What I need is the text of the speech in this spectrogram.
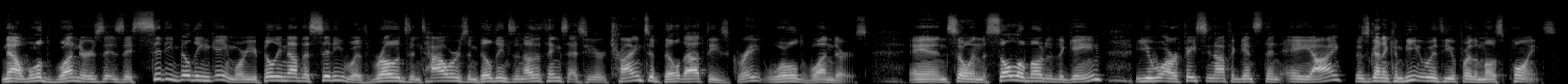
Now, World Wonders is a city building game where you're building out the city with roads and towers and buildings and other things as you're trying to build out these great world wonders. And so in the solo mode of the game, you are facing off against an AI who's going to compete with you for the most points.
